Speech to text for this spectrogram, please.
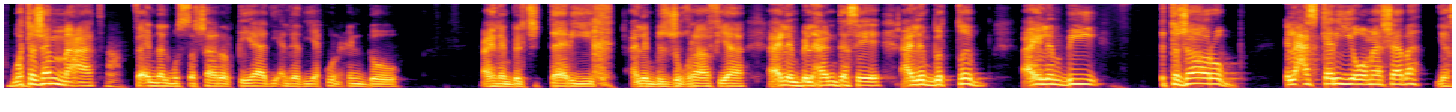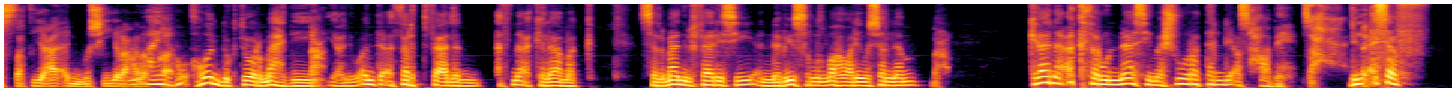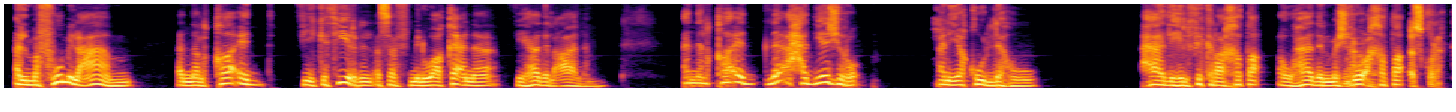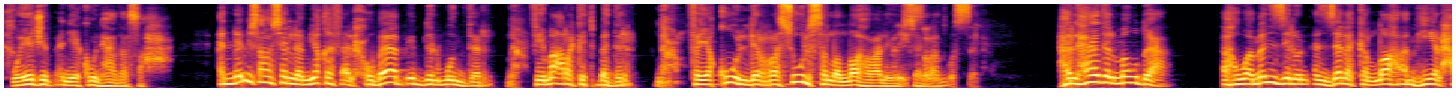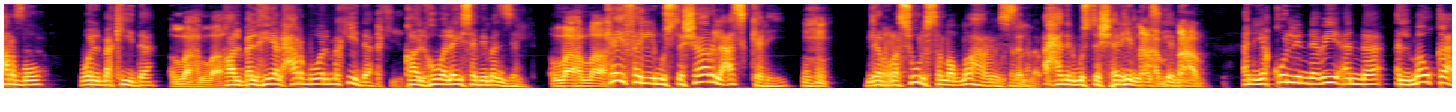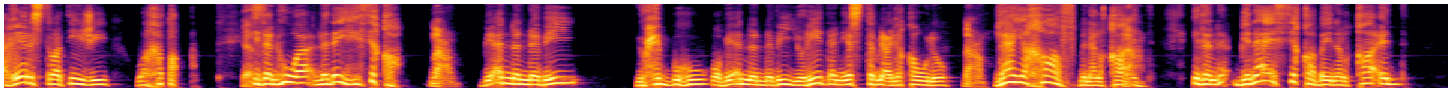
وتجمعت نعم. فإن المستشار القيادي الذي يكون عنده علم بالتاريخ علم بالجغرافيا علم بالهندسة علم بالطب علم بالتجارب العسكرية وما شابه يستطيع أن يشير على القائد هو- هون دكتور مهدي نعم. يعني وأنت أثرت فعلا أثناء كلامك سلمان الفارسي النبي صلى الله عليه وسلم نعم. كان أكثر الناس مشورة لأصحابه صح للأسف المفهوم العام أن القائد في كثير للأسف من واقعنا في هذا العالم أن القائد لا أحد يجرؤ أن يقول له هذه الفكرة خطأ أو هذا المشروع نعم. خطأ أشكرك ويجب أن يكون هذا صح. النبي صلى الله عليه وسلم يقف الحباب ابن المنذر نعم. في معركة بدر نعم. فيقول للرسول صلى الله عليه عليه وسلم والسلام. هل هذا الموضع أهو منزل أنزلك الله أم هي الحرب والمكيدة؟ الله الله. قال بل هي الحرب والمكيدة. أكيد. قال هو ليس بمنزل. الله الله. كيف للمستشار العسكري. للرسول صلى الله عليه وسلم وسلم. أحد المستشارين نعم العسكريين نعم. أن يقول للنبي أن الموقع غير استراتيجي وخطأ. إذا هو لديه ثقة نعم. بأن النبي يحبه وبأن النبي يريد أن يستمع لقوله نعم. لا يخاف من القائد. نعم. إذا بناء الثقة بين القائد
